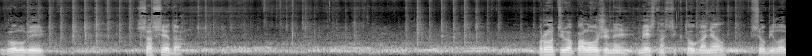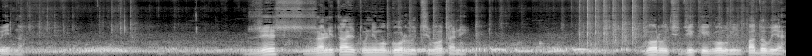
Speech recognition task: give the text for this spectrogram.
голубей соседа. Противоположной местности кто гонял – все было видно. Здесь залетают у него горлицы, вот они. Горлицы, дикие голуби, подобия.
